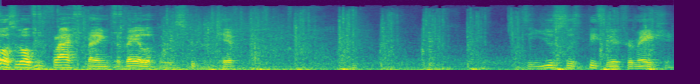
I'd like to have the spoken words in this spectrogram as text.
Supposed to if the flashbang's available, you stupid tip? It's a useless piece of information.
